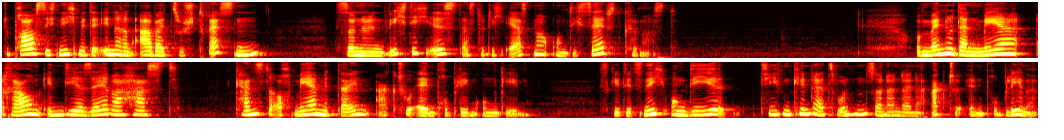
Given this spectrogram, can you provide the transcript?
Du brauchst dich nicht mit der inneren Arbeit zu stressen, sondern wichtig ist, dass du dich erstmal um dich selbst kümmerst. Und wenn du dann mehr Raum in dir selber hast, kannst du auch mehr mit deinen aktuellen Problemen umgehen. Es geht jetzt nicht um die tiefen Kindheitswunden, sondern deine aktuellen Probleme.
